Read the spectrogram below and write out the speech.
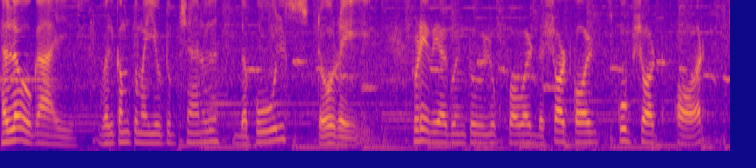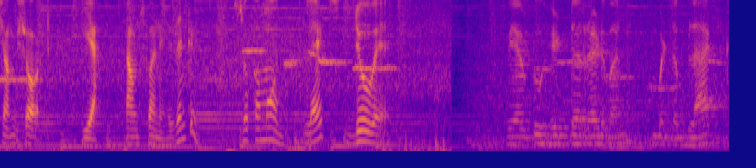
Hello guys, welcome to my YouTube channel The Pool Story. Today we are going to look forward the shot called scoop shot or jump shot. Yeah, sounds fun, isn't it? So come on, let's do it. We have to hit the red one, but the black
